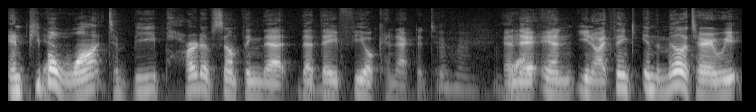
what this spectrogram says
and people Yeah. want to be part of something that that they feel connected to mm-hmm. and Yeah. they, and you know i think in the military we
